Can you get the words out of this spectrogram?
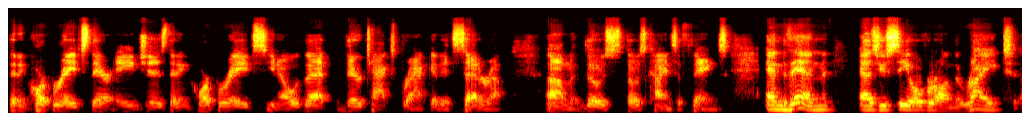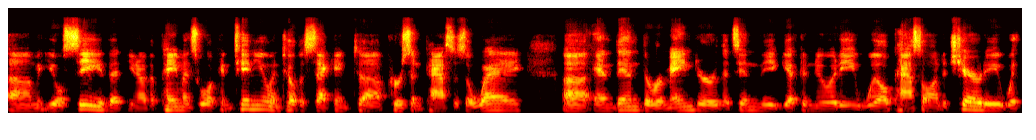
that incorporates their ages, that incorporates, you know, that their tax bracket, et cetera. Um, those those kinds of things. And then as you see over on the right, um, you'll see that you know the payments will continue until the second uh, person passes away. Uh, and then the remainder that's in the gift annuity will pass on to charity with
